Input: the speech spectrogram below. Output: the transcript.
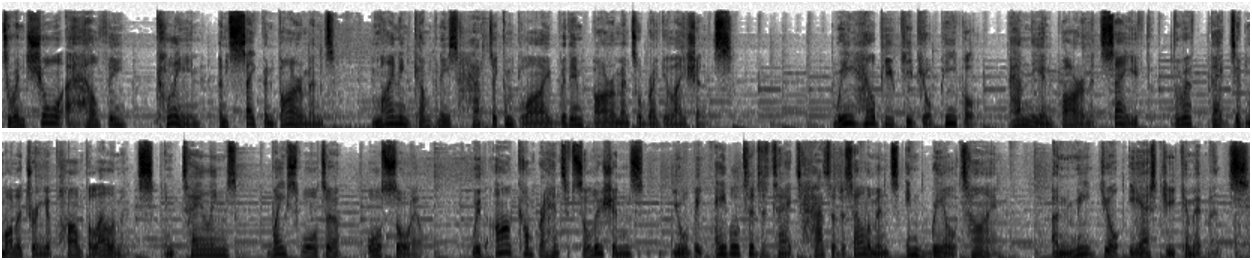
To ensure a healthy, clean, and safe environment, mining companies have to comply with environmental regulations. We help you keep your people and the environment safe through effective monitoring of harmful elements in tailings, wastewater, or soil. With our comprehensive solutions, you will be able to detect hazardous elements in real time and meet your ESG commitments.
